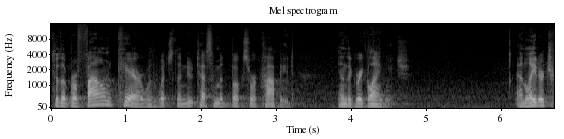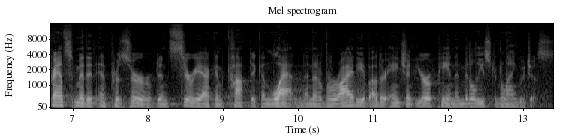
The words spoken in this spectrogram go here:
to the profound care with which the New Testament books were copied in the Greek language and later transmitted and preserved in Syriac and Coptic and Latin and in a variety of other ancient European and Middle Eastern languages.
